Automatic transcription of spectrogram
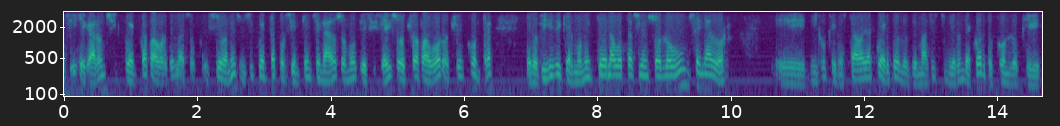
así. Llegaron 50 a favor de las objeciones, un 50% en Senado, somos 16, 8 a favor, 8 en contra, pero fíjese que al momento de la votación solo un senador eh, dijo que no estaba de acuerdo, los demás estuvieron de acuerdo, con lo que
